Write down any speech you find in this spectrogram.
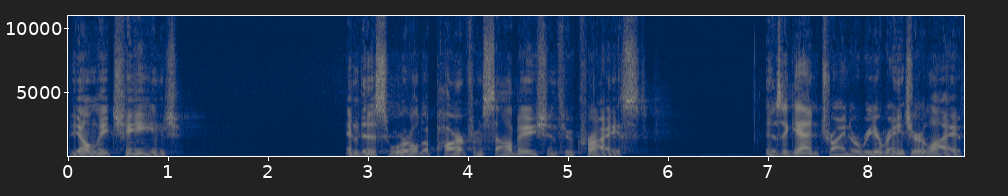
The only change in this world apart from salvation through Christ is again trying to rearrange your life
